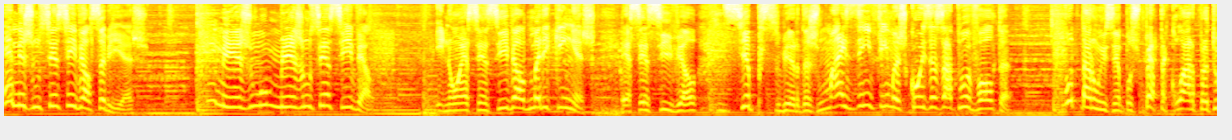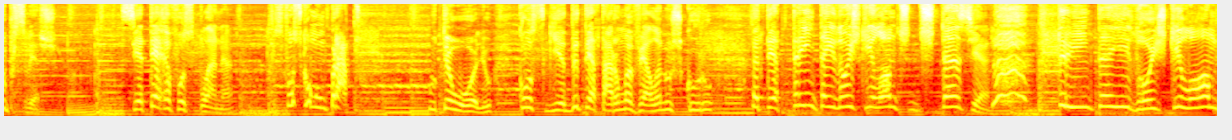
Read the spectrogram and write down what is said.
é mesmo sensível, sabias? Mesmo, mesmo sensível. E não é sensível de mariquinhas, é sensível de se aperceber das mais ínfimas coisas à tua volta. Vou-te dar um exemplo espetacular para tu perceberes. Se a Terra fosse plana, se fosse como um prato, o teu olho conseguia detectar uma vela no escuro até 32 km de distância. 32 km!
